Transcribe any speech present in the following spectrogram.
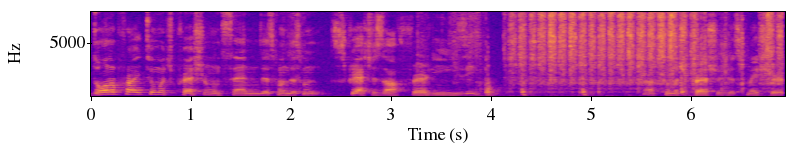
Don't apply too much pressure when sanding this one. This one scratches off fairly easy. Not too much pressure, just make sure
